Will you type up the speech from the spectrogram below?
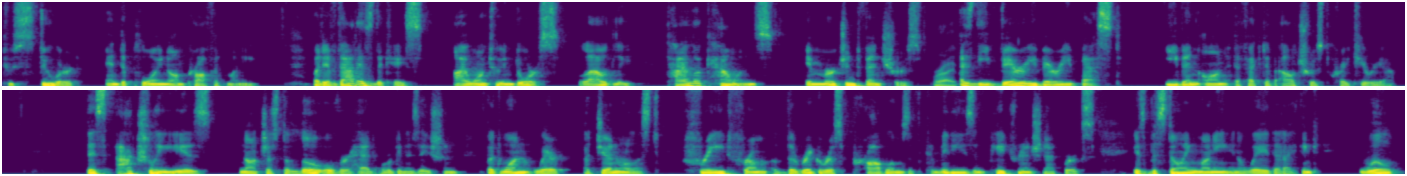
to steward and deploy nonprofit money. But if that is the case, I want to endorse loudly Tyler Cowen's emergent ventures right. as the very, very best, even on effective altruist criteria. This actually is not just a low overhead organization, but one where a generalist, freed from the rigorous problems of committees and patronage networks, is bestowing money in a way that I think will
